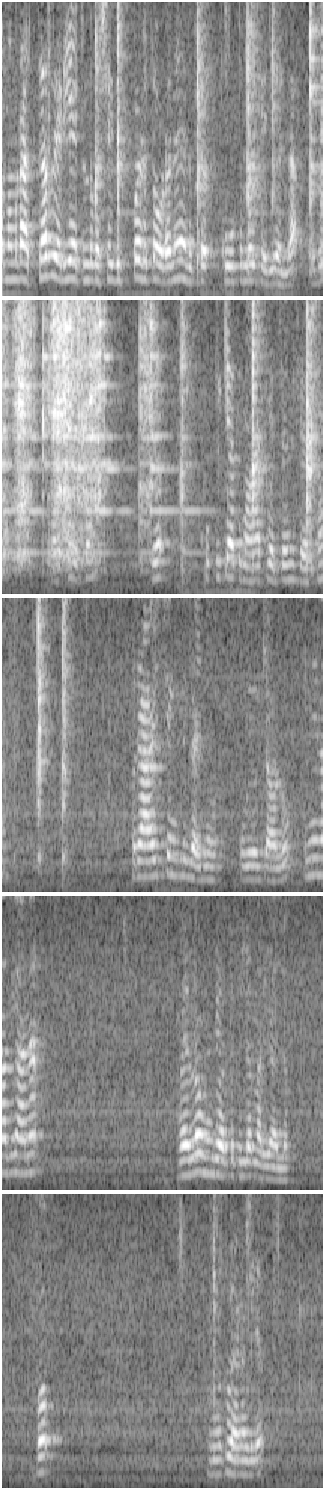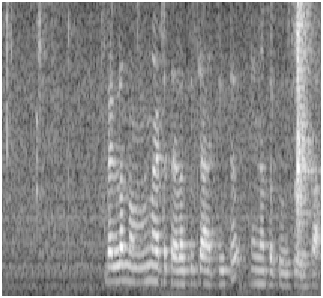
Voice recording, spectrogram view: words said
അപ്പോൾ നമ്മുടെ അച്ചാർ റെഡി ആയിട്ടുണ്ട്. പക്ഷേ ഇതിപ്പോൾ എടുത്ത് ഉടനെ എടുത്ത് കൂട്ടുന്നത് ശരിയല്ല. ഒരു കുറച്ച് ദിവസം ഇത് കുപ്പിക്കകത്ത് മാറ്റി വെച്ചതിന് ശേഷം ഒരാഴ്ചയെങ്കിലും കഴിഞ്ഞ് ഉപയോഗിക്കാവുള്ളൂ. ഇനി ഇതിനകത്ത് ഞാൻ വെള്ളമൊന്നും ചേർത്തിട്ടില്ലെന്നറിയാമല്ലോ അപ്പോൾ നിങ്ങൾക്ക് വേണമെങ്കിൽ വെള്ളം നന്നായിട്ട് തിളപ്പിച്ചാറ്റിയിട്ട് ഇതിനകത്തൊക്കെ ഒഴിച്ച് കൊടുക്കാം.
